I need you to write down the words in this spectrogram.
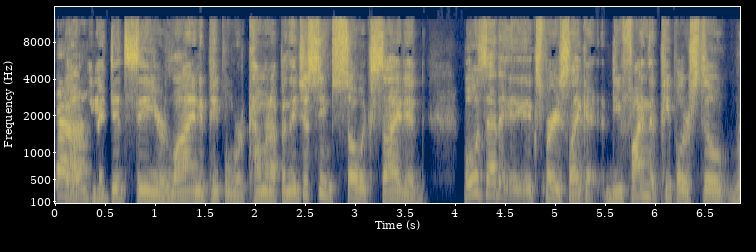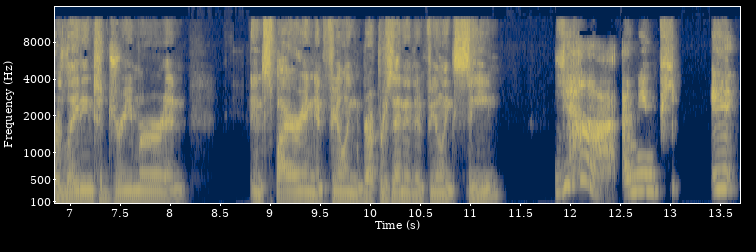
yeah. belt, and I did see your line, and people were coming up, and they just seemed so excited what was that experience like? Do you find that people are still relating to Dreamer and inspiring and feeling represented and feeling seen? Yeah, I mean, it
